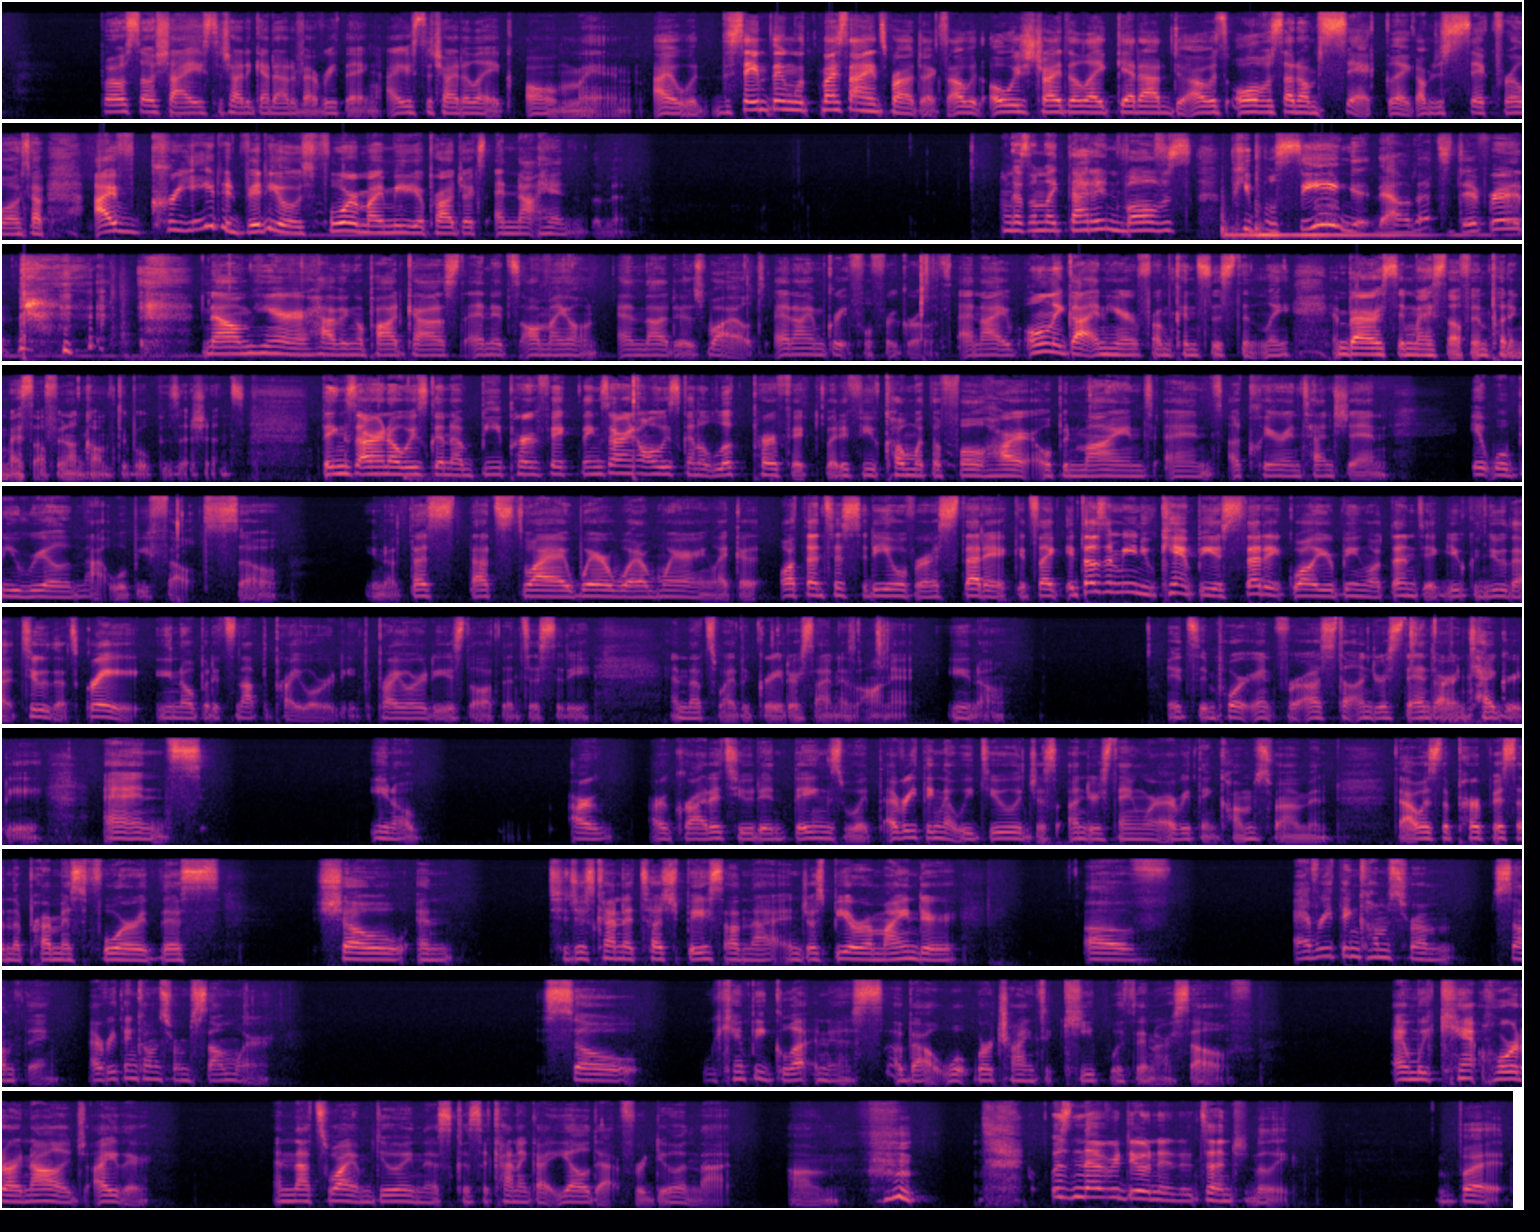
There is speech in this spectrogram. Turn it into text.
But I was so shy. I used to try to get out of everything. I used to try to like, oh man, I would. The same thing with my science projects. I would always try to like get out. Of, I was all of a sudden I'm sick. Like I'm just sick for a long time. I've created videos for my media projects and not handed them in because I'm like that involves people seeing it now. That's different. now I'm here having a podcast and it's on my own and that is wild and I'm grateful for growth and I've only gotten here from consistently embarrassing myself and putting myself in uncomfortable positions. Things aren't always going to be perfect. Things aren't always going to look perfect, but if you come with a full heart, open mind and a clear intention, it will be real and that will be felt. So you know that's that's why i wear what i'm wearing like a, authenticity over aesthetic. It's like it doesn't mean you can't be aesthetic while you're being authentic. You can do that too. That's great you know but it's not the priority. The priority is the authenticity and that's why the greater sign is on it you know. It's important for us to understand our integrity and you know our our gratitude and things with everything that we do and just understanding where everything comes from. And that was the purpose and the premise for this show and to just kind of touch base on that and just be a reminder of everything comes from something. Everything comes from somewhere. So we can't be gluttonous about what we're trying to keep within ourselves. And we can't hoard our knowledge either. And that's why I'm doing this because I kind of got yelled at for doing that. Um, was never doing it intentionally. But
